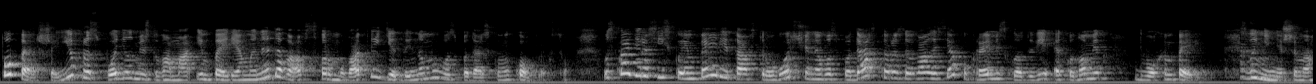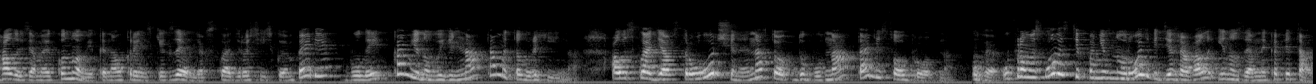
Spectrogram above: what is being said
По-перше, їх розподіл між двома імперіями не давав сформувати єдиному господарському комплексу. У складі Російської імперії та Австро-Угорщини господарства розвивались як окремі складові економік двох імперій. Звиннішими галузями економіки на українських землях в складі Російської імперії були кам'яно-вугільна та металургійна, а у складі Австро-Угорщини нафтодобувна та лісообробна. Друге, у промисловості панівну роль відігравали іноземний капітал.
